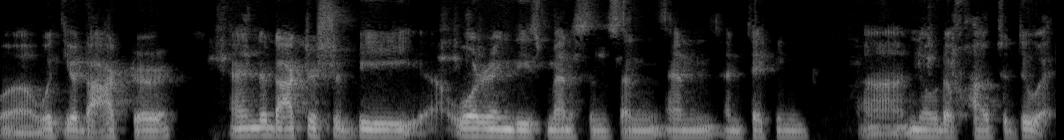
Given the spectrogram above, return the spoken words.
uh, with your doctor. And the doctor should be ordering these medicines and, and, and taking uh, note of how to do it.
